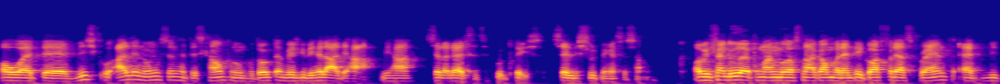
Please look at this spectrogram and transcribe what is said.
og at øh, vi skulle aldrig nogensinde have discount på nogle produkter, hvilket vi heller aldrig har. Vi har sælger det altid til fuld pris, selv i slutningen af sæsonen. Og vi fandt ud af på mange måder at snakke om, hvordan det er godt for deres brand, at vi,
